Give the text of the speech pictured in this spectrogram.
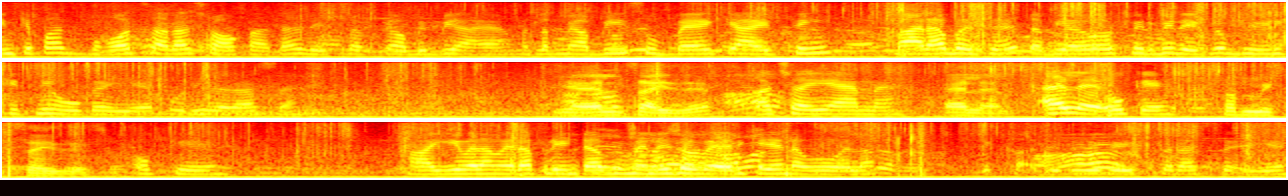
इनके पास बहुत सारा स्टॉक आता है देख सकते हो अभी भी आया है। मतलब मैं अभी सुबह के आई थिंक 12 बजे तभी आया और फिर भी देख लो भीड़ कितनी हो गई है पूरी तरह से। ये एल साइज़ है। अच्छा ये एम है। एल एल एल है ओके सब मिक्स साइज़ है ओके हाँ ये वाला मेरा प्रिंट अभी मैंने जो वेयर किया है ना वो वाला। दिखा हूँ इस तरह से ये।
